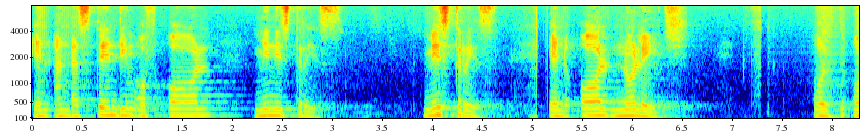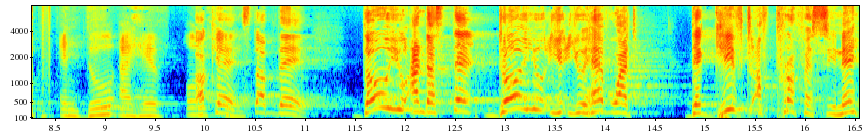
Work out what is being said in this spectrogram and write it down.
and understanding of all ministries, mysteries, and all knowledge, and though I have all Okay, stop there. Though you understand, though you, you, you have what? The gift of prophecy, ne?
